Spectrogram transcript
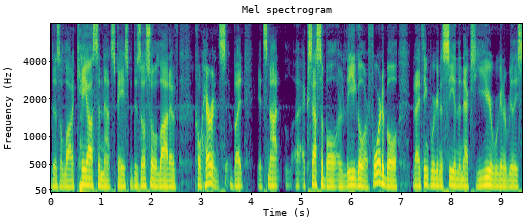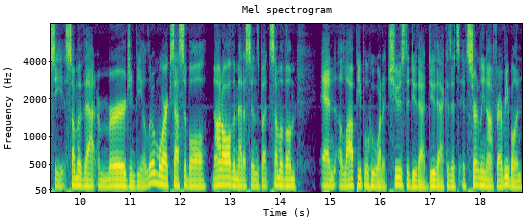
there's a lot of chaos in that space, but there's also a lot of coherence. But it's not uh, accessible or legal or affordable. But I think we're going to see in the next year, we're going to really see some of that emerge and be a little more accessible. Not all the medicines, but some of them, and allow people who want to choose to do that do that because it's it's certainly not for everyone.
